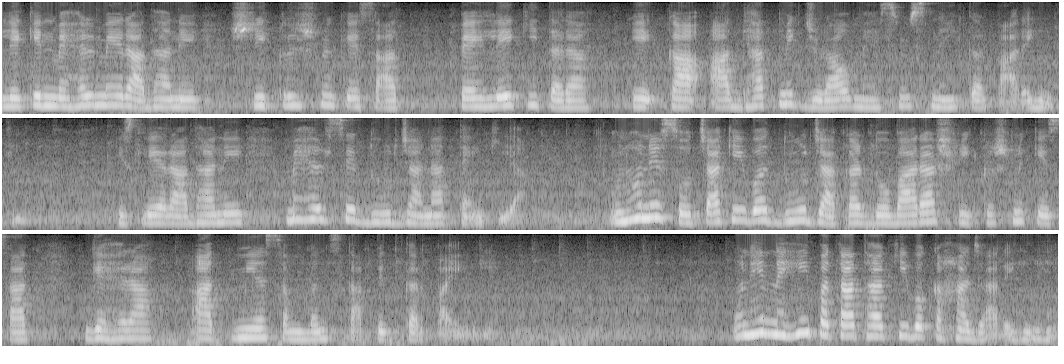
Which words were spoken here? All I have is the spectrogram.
लेकिन महल में राधा ने श्री कृष्ण के साथ पहले की तरह एक का आध्यात्मिक जुड़ाव महसूस नहीं कर पा रही थी। इसलिए राधा ने महल से दूर जाना तय किया। उन्होंने सोचा कि वह दूर जाकर दोबारा श्री कृष्ण के साथ गहरा आत्मीय संबंध स्थापित कर पाएँगी। उन्हें नहीं पता था कि वह कहाँ जा रही हैं,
